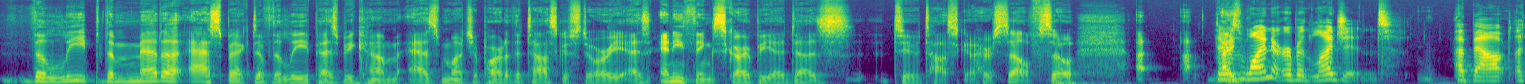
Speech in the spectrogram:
the leap, the meta aspect of the leap has become as much a part of the Tosca story as anything Scarpia does to Tosca herself. So, I, There's one urban legend about a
